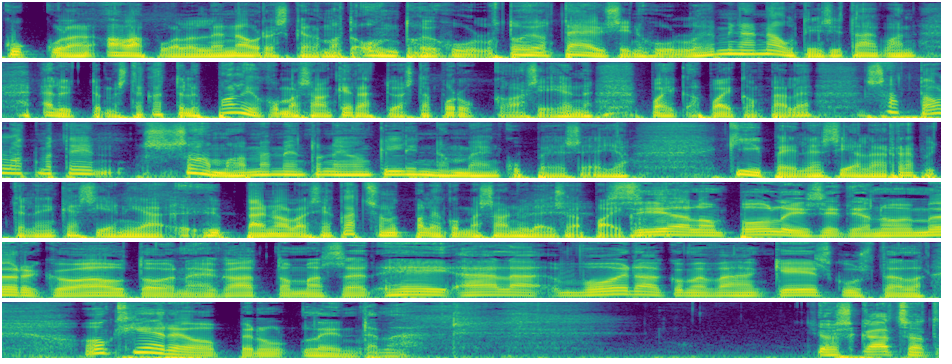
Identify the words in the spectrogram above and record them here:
kukkulan alapuolelle naureskelemaan, että on toi hullu, toi on täysin hullu. Ja minä nautin sitä aivan älyttömästä. Katsele, paljonko mä saan kerättyä sitä porukkaa siihen paikan, paikan päälle. Ja saattaa olla, että mä teen saamaan. Mä menen tuonne johonkin Linnanmäen kupeeseen ja kiipeilen siellä, räpyttelen käsiäni ja hyppään alas ja katsonut paljonko mä saan yleisöä paikalle. Siellä on poliisit ja noin mörköautoineen katsomassa, että hei älä, voidaanko me vähän keskustella. Onko Jere oppinut lentämään? Jos katsot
